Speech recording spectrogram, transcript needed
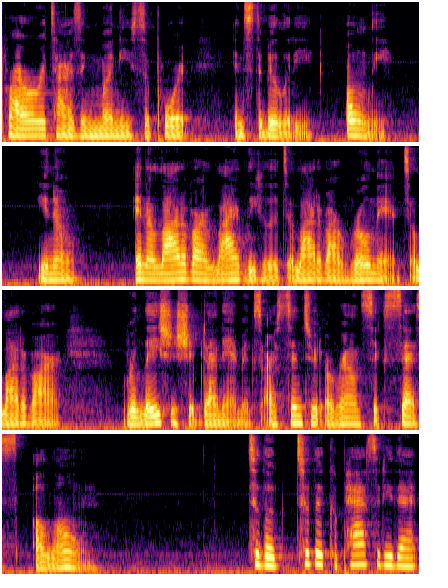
prioritizing money, support, and stability only, you know? And a lot of our livelihoods, a lot of our romance, a lot of our relationship dynamics are centered around success alone to the to the capacity that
